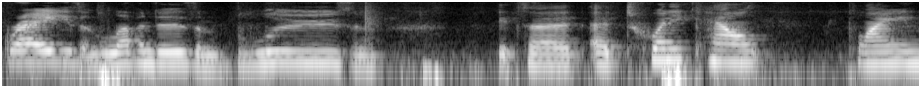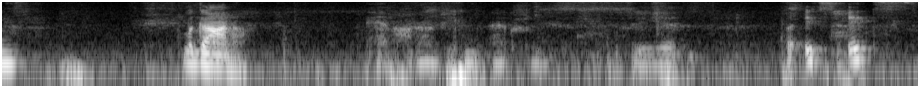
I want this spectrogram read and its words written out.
greys and lavenders and blues and it's a, a 20 count plain Lugana. And I don't know if you can actually see it. But it's, it's,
